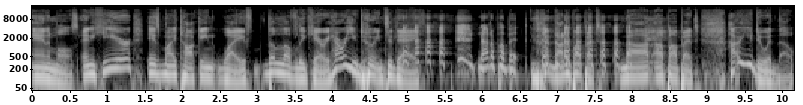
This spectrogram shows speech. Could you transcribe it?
animals. And here is my talking wife, the lovely Carrie. How are you doing today? Not a puppet. Not a puppet. Not a puppet. How are you doing though?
